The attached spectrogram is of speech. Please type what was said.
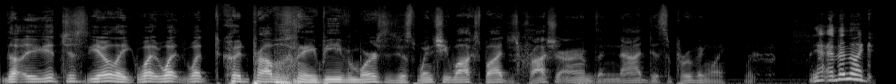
The, it just you know like what what what could probably be even worse is just when she walks by, just cross your arms and nod disapprovingly. Yeah. And then like,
